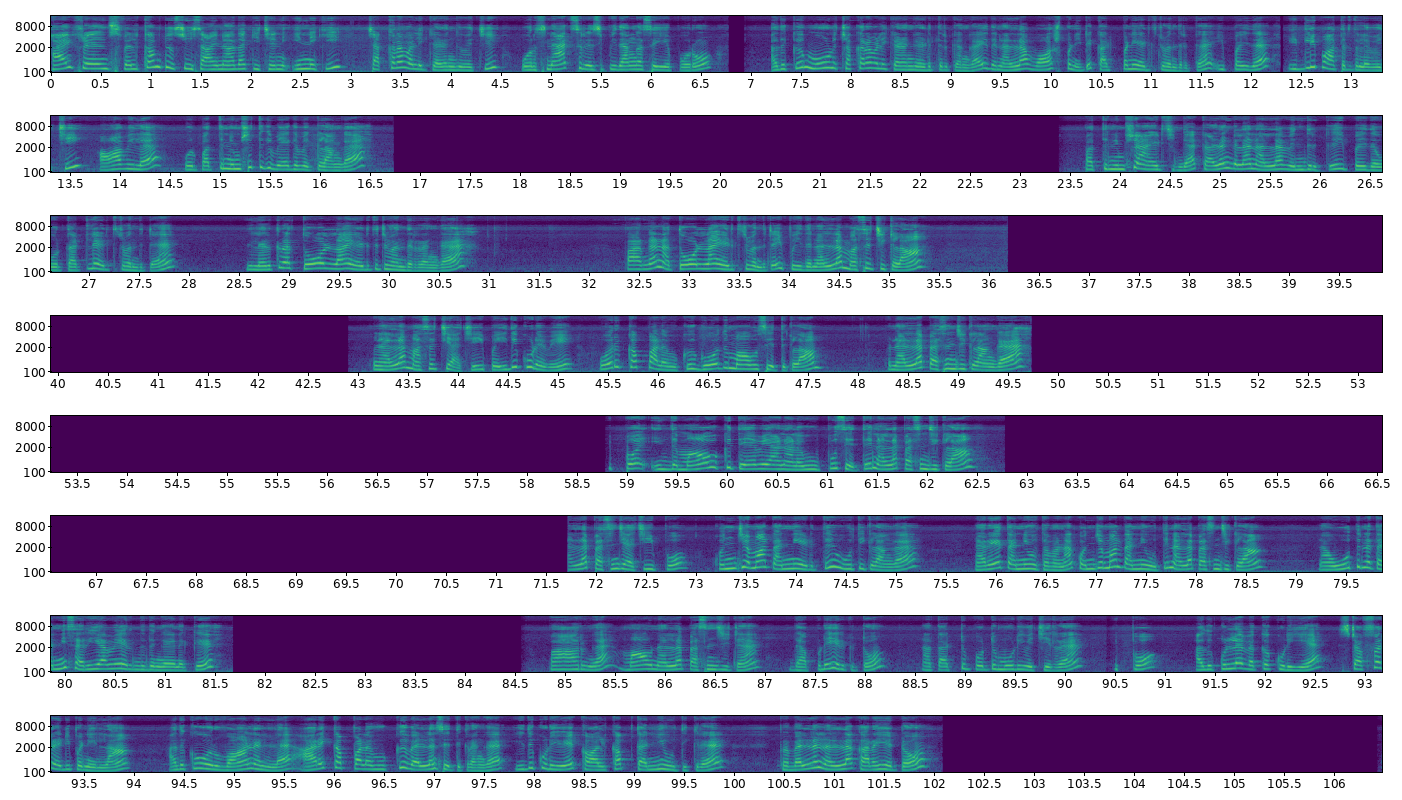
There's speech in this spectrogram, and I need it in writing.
Hi friends welcome to Sri Sainatha kitchen இன்றைக்கி சக்கரவள்ளி கிழங்கு வச்சு ஒரு ஸ்நாக்ஸ் ரெசிபி தாங்க செய்ய போகிறோம் அதுக்கு மூணு சக்கரவள்ளி கிழங்கு எடுத்திருக்கேங்க. இதை நல்லா வாஷ் பண்ணிவிட்டு கட் பண்ணி எடுத்துகிட்டு வந்திருக்கேன். இப்போ இதை இட்லி பாத்திரத்தில் வச்சு ஆவியில் ஒரு பத்து நிமிஷத்துக்கு வேக வைக்கலாங்க. பத்து நிமிஷம் ஆயிடுச்சுங்க. கிழங்குலாம் நல்லா வெந்திருக்கு. இப்போ இதை ஒரு தட்டில் எடுத்துகிட்டு வந்துட்டேன். இதில் இருக்கிற தோல்லாம் எடுத்துகிட்டு வந்துடுறேங்க. பாருங்கள் நான் தோல்லாம் எடுத்துகிட்டு வந்துட்டேன். இப்போ இதை நல்லா மசிச்சிக்கலாம். இப்போ நல்லா மசிச்சியாச்சு இப்போ இது கூடவே ஒரு கப் அளவுக்கு கோதுமாவு சேர்த்துக்கலாம். இப்போ நல்லா பிசைஞ்சிக்கலாங்க. இப்போ இந்த மாவுக்கு தேவையான அளவு உப்பு சேர்த்து நல்லா பிசைஞ்சிக்கலாம். நல்லா பிசைஞ்சாச்சு. இப்போது கொஞ்சமாக தண்ணி எடுத்து ஊற்றிக்கலாங்க நிறைய தண்ணி ஊற்ற வேணாம். கொஞ்சமாக தண்ணி ஊற்றி நல்லா பிசைஞ்சிக்கலாம். நான் ஊற்றின தண்ணி சரியாகவே இருந்ததுங்க எனக்கு. பாருங்க மாவு நல்லா பிசைஞ்சிட்டேன். இது அப்படியே இருக்கட்டும். நான் தட்டு போட்டு மூடி வச்சிடுறேன். இப்போது அதுக்குள்ளே வைக்கக்கூடிய ஸ்டஃப்பை ரெடி பண்ணிடலாம். அதுக்கு ஒரு வானலில் அரை கப் அளவுக்கு வெல்லம் சேர்த்துக்கிறேங்க. இது கூடவே கால் கப் தண்ணி ஊற்றிக்கிறேன் இப்போ வெல்லம் நல்லா கரையட்டும்.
